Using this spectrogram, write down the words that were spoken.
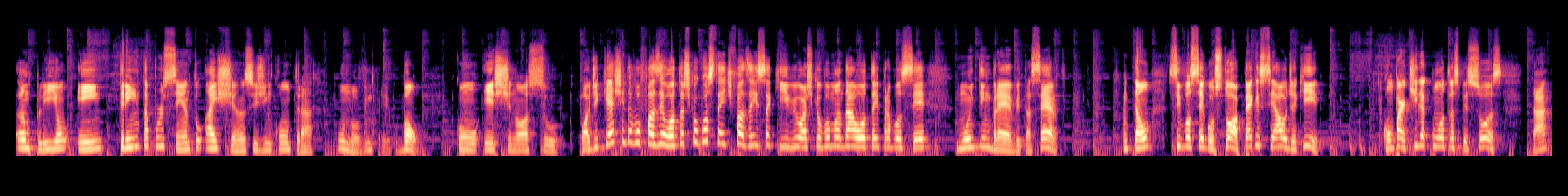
ampliam em 30% as chances de encontrar um novo emprego. Bom, com este nosso podcast, ainda vou fazer outro. Acho que eu gostei de fazer isso aqui, viu? Acho que eu vou mandar outro aí para você muito em breve, tá certo? Então, se você gostou, ó, pega esse áudio aqui, compartilha com outras pessoas, tá?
